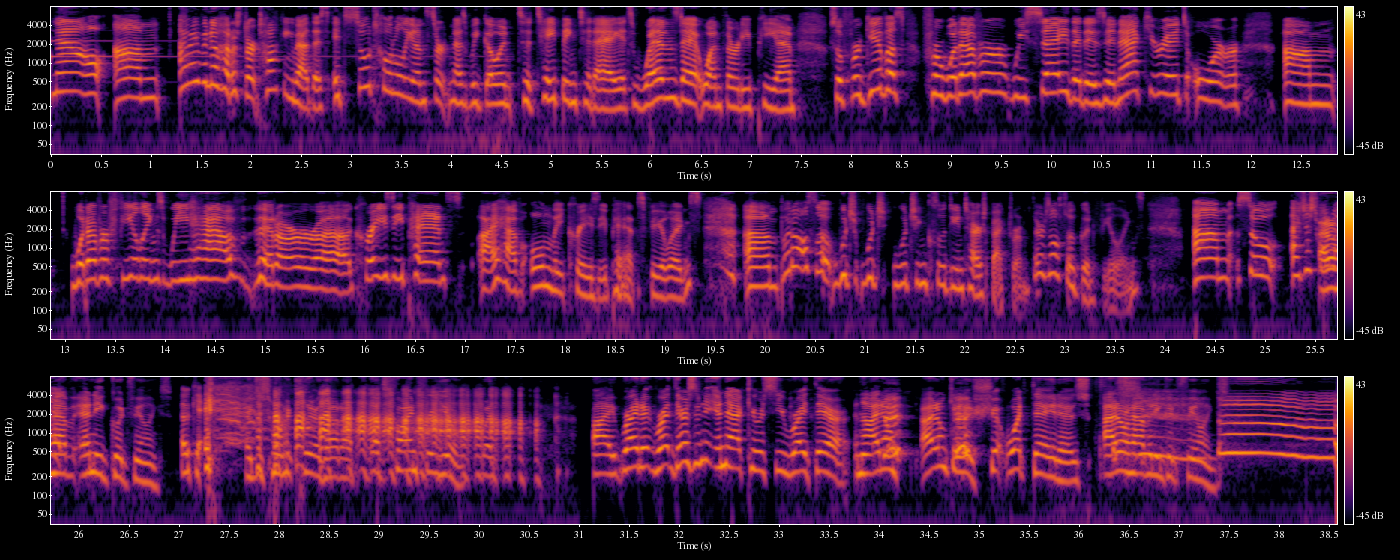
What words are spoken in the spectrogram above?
Now, um, I don't even know how to start talking about this. It's so totally uncertain as we go into taping today. It's Wednesday at 1:30 p.m. So forgive us for whatever we say that is inaccurate or um, whatever feelings we have that are uh, crazy pants. I have only crazy pants feelings, um, but also which which which include the entire spectrum. There's also good feelings. Um, so I just wanna, I don't have any good feelings. okay. I just want to clear that up. That's fine for you, but I right it right. There's an inaccuracy right there, and I don't I don't give a shit what day it is. I don't have any good feelings.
